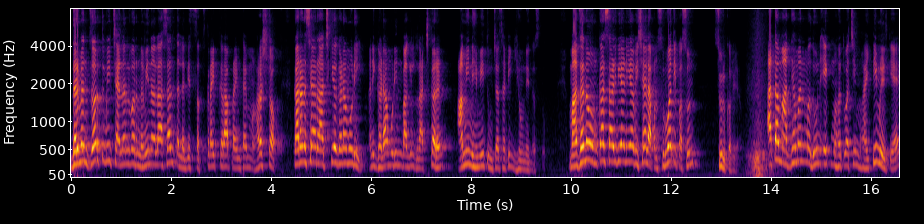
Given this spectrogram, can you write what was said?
दरम्यान जर तुम्ही चॅनलवर नवीन आला असाल तर लगेच सबस्क्राईब करा प्राईम टाईम महाराष्ट्र. कारण अशा राजकीय घडामोडी आणि घडामोडींबागील राजकारण आम्ही नेहमी तुमच्यासाठी घेऊन येत असतो. माझं नाव ओमकार साळवी आणि या विषयाला आपण सुरुवातीपासून सुरू करूया. आता माध्यमांमधून एक महत्वाची माहिती मिळते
